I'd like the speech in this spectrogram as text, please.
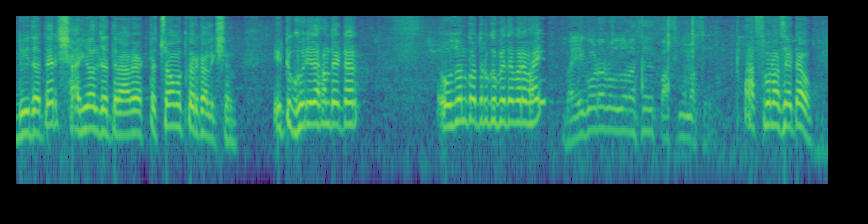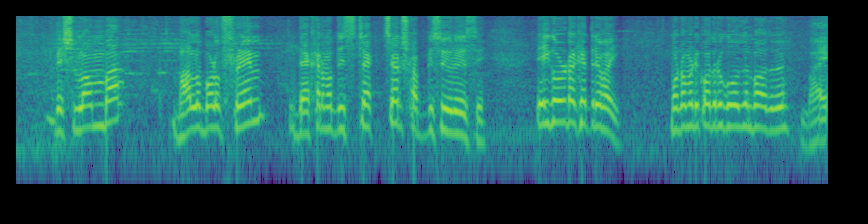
দুই দাঁতের শাহিওয়াল জাতের আরও একটা চমৎকার কালেকশন একটু ঘুরিয়ে দেখান তো এটার। ওজন কতটুকু পেতে পারে ভাই? ভাই গোটার ওজন আছে পাঁচ মন আছে। পাঁচ মন আছে এটাও। বেশ লম্বা ভালো বড় ফ্রেম দেখার মতো স্ট্রাকচার সব কিছুই রয়েছে। এই গরুটার ক্ষেত্রে ভাই মোটামুটি কতটুকু ওজন পাওয়া যাবে? ভাই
